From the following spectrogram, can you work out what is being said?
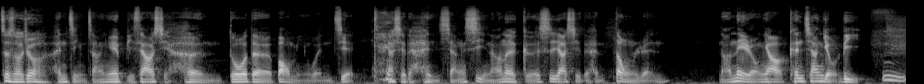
这时候就很紧张，因为比赛要写很多的报名文件，要写的很详细，然后那个格式要写的很动人，然后内容要铿锵有力。嗯，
